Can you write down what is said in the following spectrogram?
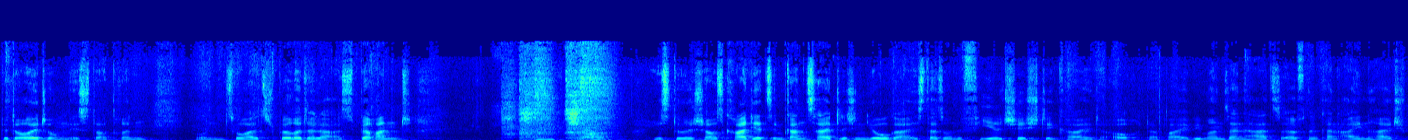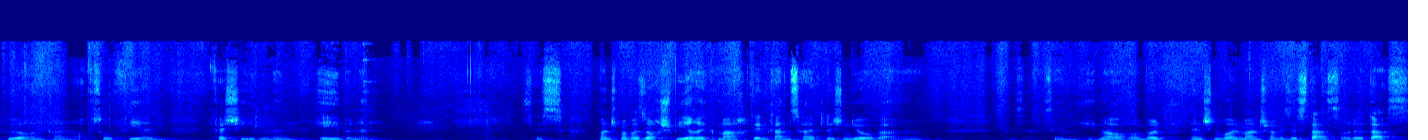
Bedeutung ist da drin. Und so als spiritueller Aspirant ist durchaus gerade jetzt im ganzheitlichen Yoga ist da so eine Vielschichtigkeit auch dabei, wie man sein Herz öffnen kann, Einheit spüren kann auf so vielen verschiedenen Ebenen. Es ist manchmal was auch schwierig macht, den ganzheitlichen Yoga immer auch, Menschen wollen manchmal, ist es das oder das?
